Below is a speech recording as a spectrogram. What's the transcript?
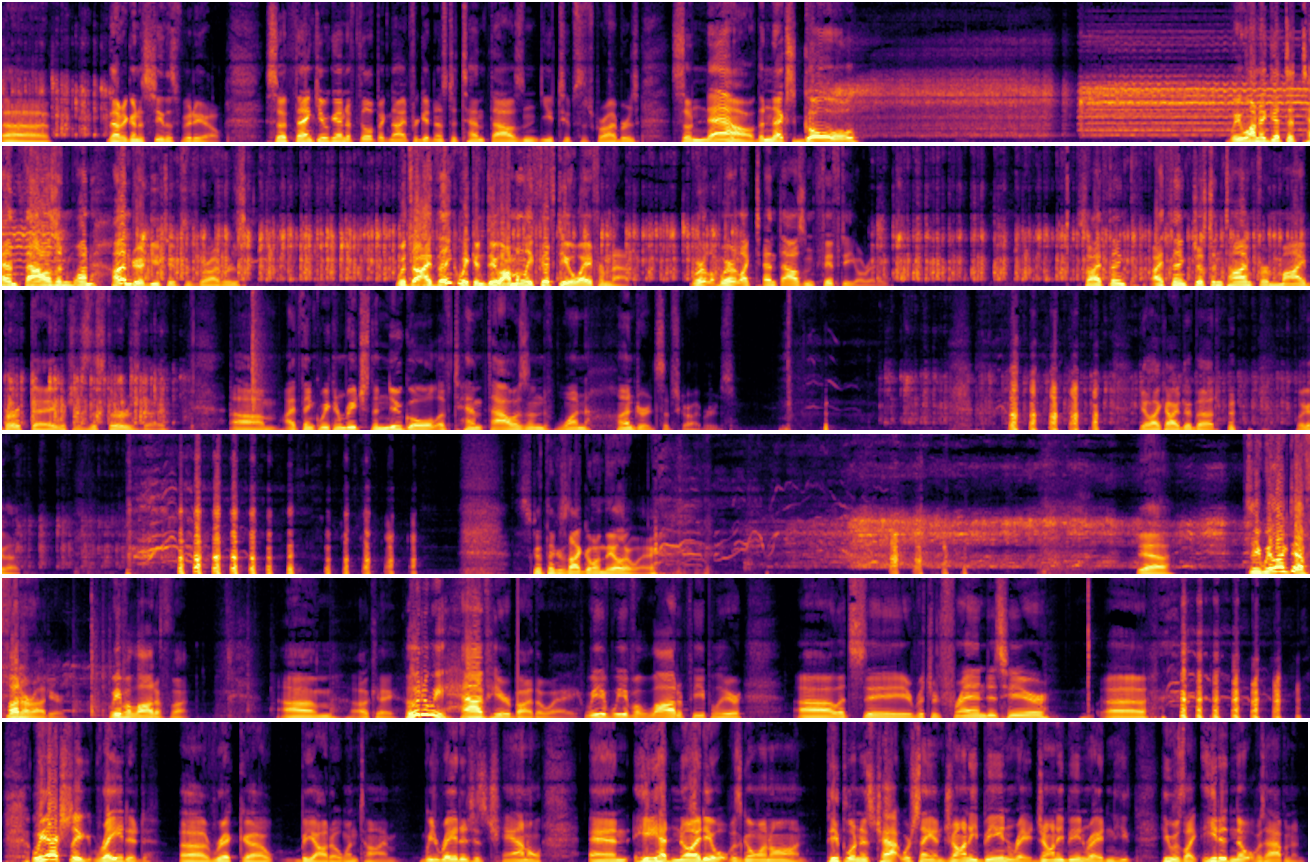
Uh, that are going to see this video. So thank you again to Philip McKnight for getting us to 10,000 YouTube subscribers. So now the next goal we want to get to 10,100 YouTube subscribers. Which I think we can do. I'm only 50 away from that. We're we're at like 10,050 already. So I think I think just in time for my birthday, which is this Thursday, um, I think we can reach the new goal of 10,100 subscribers. you like how I did that? Look at that. it's a good thing it's not going the other way. yeah. See, we like to have fun around here. We have a lot of fun. Um, okay. Who do we have here, by the way? We have, we have a lot of people here. Uh, let's see. Richard Friend is here. Uh, we actually raided uh, Rick uh, Beato one time. We raided his channel, and he had no idea what was going on. People in his chat were saying Johnny Bean raid, Johnny Bean raid, and he he was like he didn't know what was happening.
